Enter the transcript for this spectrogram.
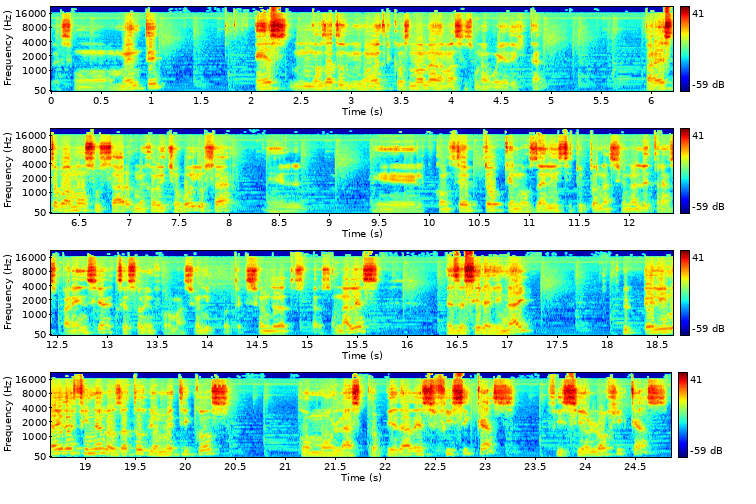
de su mente es los datos biométricos, no nada más es una huella digital. Para esto vamos a usar, mejor dicho, voy a usar el, el concepto que nos da el Instituto Nacional de Transparencia, Acceso a la Información y Protección de Datos Personales, es decir, el INAI. El INAI define los datos biométricos como las propiedades físicas, fisiológicas,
